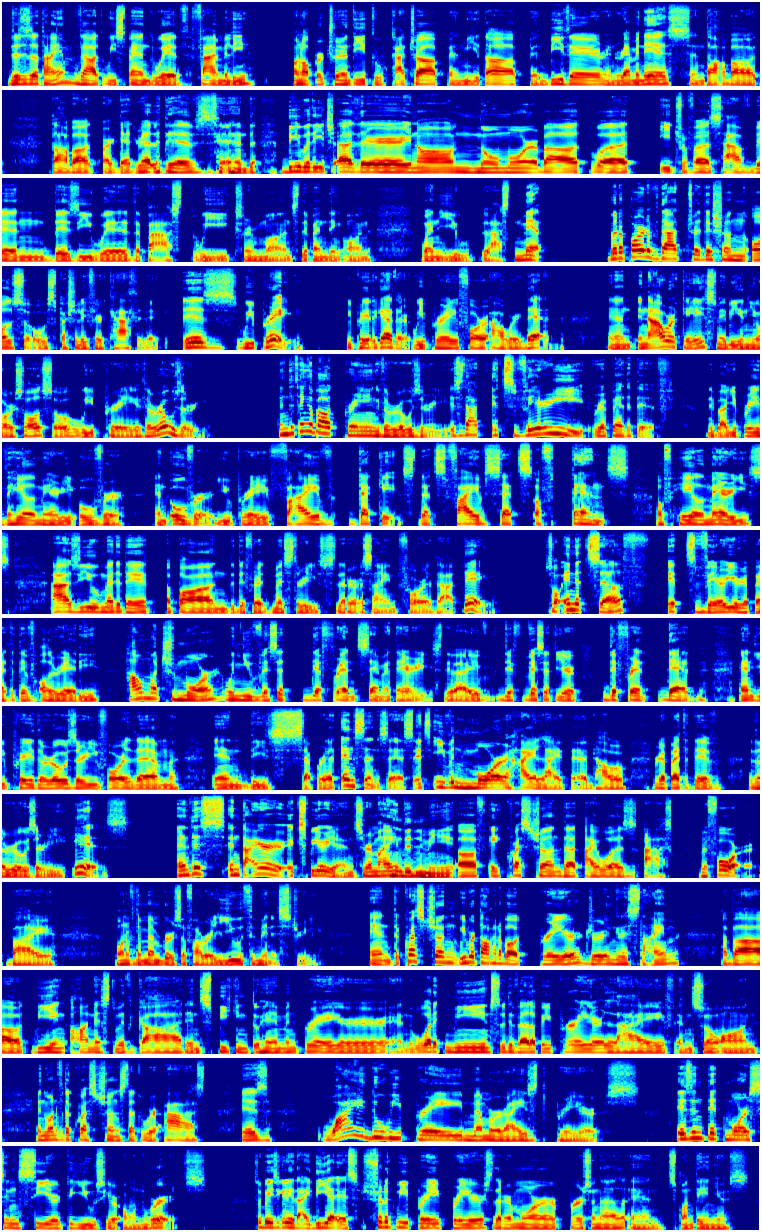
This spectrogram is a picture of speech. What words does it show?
This is a time that we spend with family, an opportunity to catch up and meet up and be there and reminisce and talk about talk about our dead relatives and be with each other, you know, know more about what each of us have been busy with the past weeks or months, depending on when you last met. But a part of that tradition also, especially if you're Catholic, is we pray. We pray together. We pray for our dead. And in our case, maybe in yours also, we pray the rosary. And the thing about praying the rosary is that it's very repetitive. Diba? You pray the Hail Mary over and over. You pray five decades. That's five sets of tens of Hail Marys as you meditate upon the different mysteries that are assigned for that day. So in itself, it's very repetitive already how much more when you visit different cemeteries, diba? You visit your different dead and you pray the rosary for them in these separate instances. It's even more highlighted how repetitive the rosary is. And this entire experience reminded me of a question that I was asked before by one of the members of our youth ministry. And the question, we were talking about prayer during this time, about being honest with God and speaking to Him in prayer and what it means to develop a prayer life and so on. And one of the questions that were asked is why do we pray memorized prayers? Isn't it more sincere to use your own words? So basically, the idea is shouldn't we pray prayers that are more personal and spontaneous?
